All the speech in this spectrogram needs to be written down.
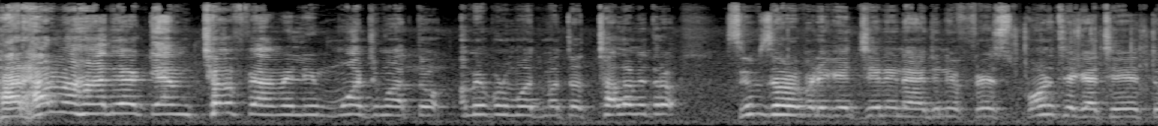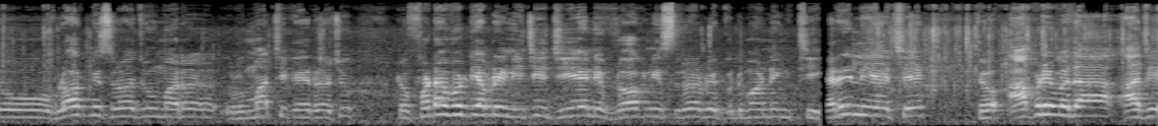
હર હર મહાદેવ કેમ છો ફેમિલી મોજમાં તો અમે પણ મોજમાં તો ચાલો મિત્રો શુભ સવાર પડી ગઈ છે ને નાયજને ફ્રેશ પણ થઈ ગયા છે. તો વ્લોગની શરૂઆત હું મારા રૂમમાંથી કરી રહ્યો છું. તો ફટાફટ આપણે નીચે જઈએ અને વ્લોગની શરૂઆત આપણે ગુડ મોર્નિંગથી કરી લઈએ છીએ. તો આપણે બધા આજે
